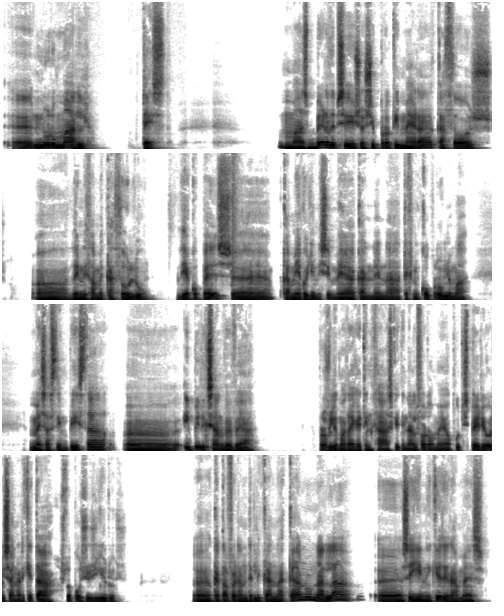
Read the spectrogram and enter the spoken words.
ε, normal τεστ. Μας μπέρδεψε ίσως η πρώτη μέρα καθώς δεν είχαμε καθόλου διακοπές, ε, καμία οικογενή σημαία, κανένα τεχνικό πρόβλημα μέσα στην πίστα. Ε, υπήρξαν βέβαια προβλήματα για την Haas και την Alfa Romeo που τις περιόρισαν αρκετά στο πόσους γύρους ε, κατάφεραν τελικά να κάνουν αλλά ε, σε γενικές γραμμές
